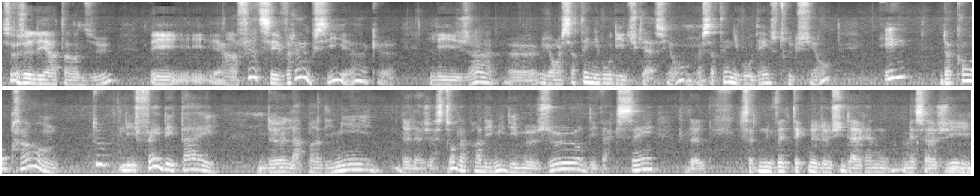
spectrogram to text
Ça, je l'ai entendu. Et, en fait, c'est vrai aussi hein, que les gens euh, ont un certain niveau d'éducation, un certain niveau d'instruction, et de comprendre tous les fins détails de la pandémie, de la gestion de la pandémie, des mesures, des vaccins, de cette nouvelle technologie d'ARN messager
